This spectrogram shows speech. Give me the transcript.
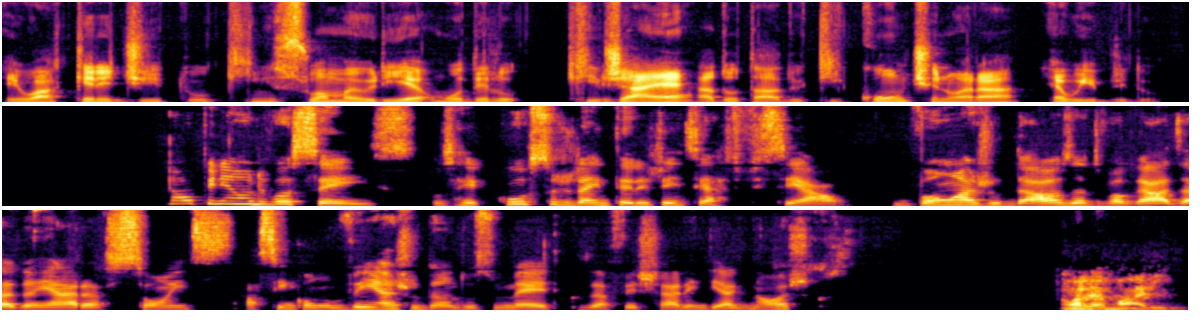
eu acredito que, em sua maioria, o modelo que já é adotado e que continuará é o híbrido. Na opinião de vocês, os recursos da inteligência artificial vão ajudar os advogados a ganhar ações, assim como vem ajudando os médicos a fecharem diagnósticos? Olha, Mari,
